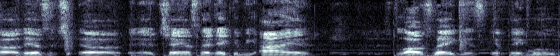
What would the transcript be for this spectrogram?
uh, there's a, ch- uh, a, chance that they could be eyeing Las Vegas if they move.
